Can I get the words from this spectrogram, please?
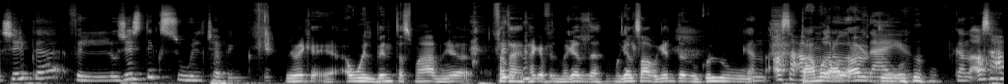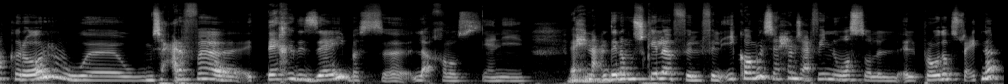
شركة في ال logistics وال shipping بالك أول بنت أسمعها إن هي فتحت حاجة في المجال ده. مجال صعب جدا وكله كان أصعب تعامل على الأرض. و... كان أصعب قرار و- ومش عارفة اتاخد إزاي بس آه، لأ خلاص. يعني إحنا عندنا مشكلة في في ال e-commerce إحنا مش عارفين نوصل ال products بتاعتنا.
